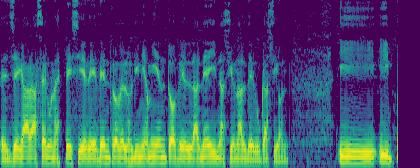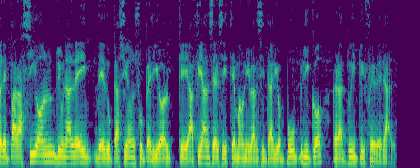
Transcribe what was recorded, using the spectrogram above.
llegar a ser una especie de dentro de los lineamientos de la Ley Nacional de Educación y, y preparación de una ley de educación superior que afiance el sistema universitario público, gratuito y federal.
